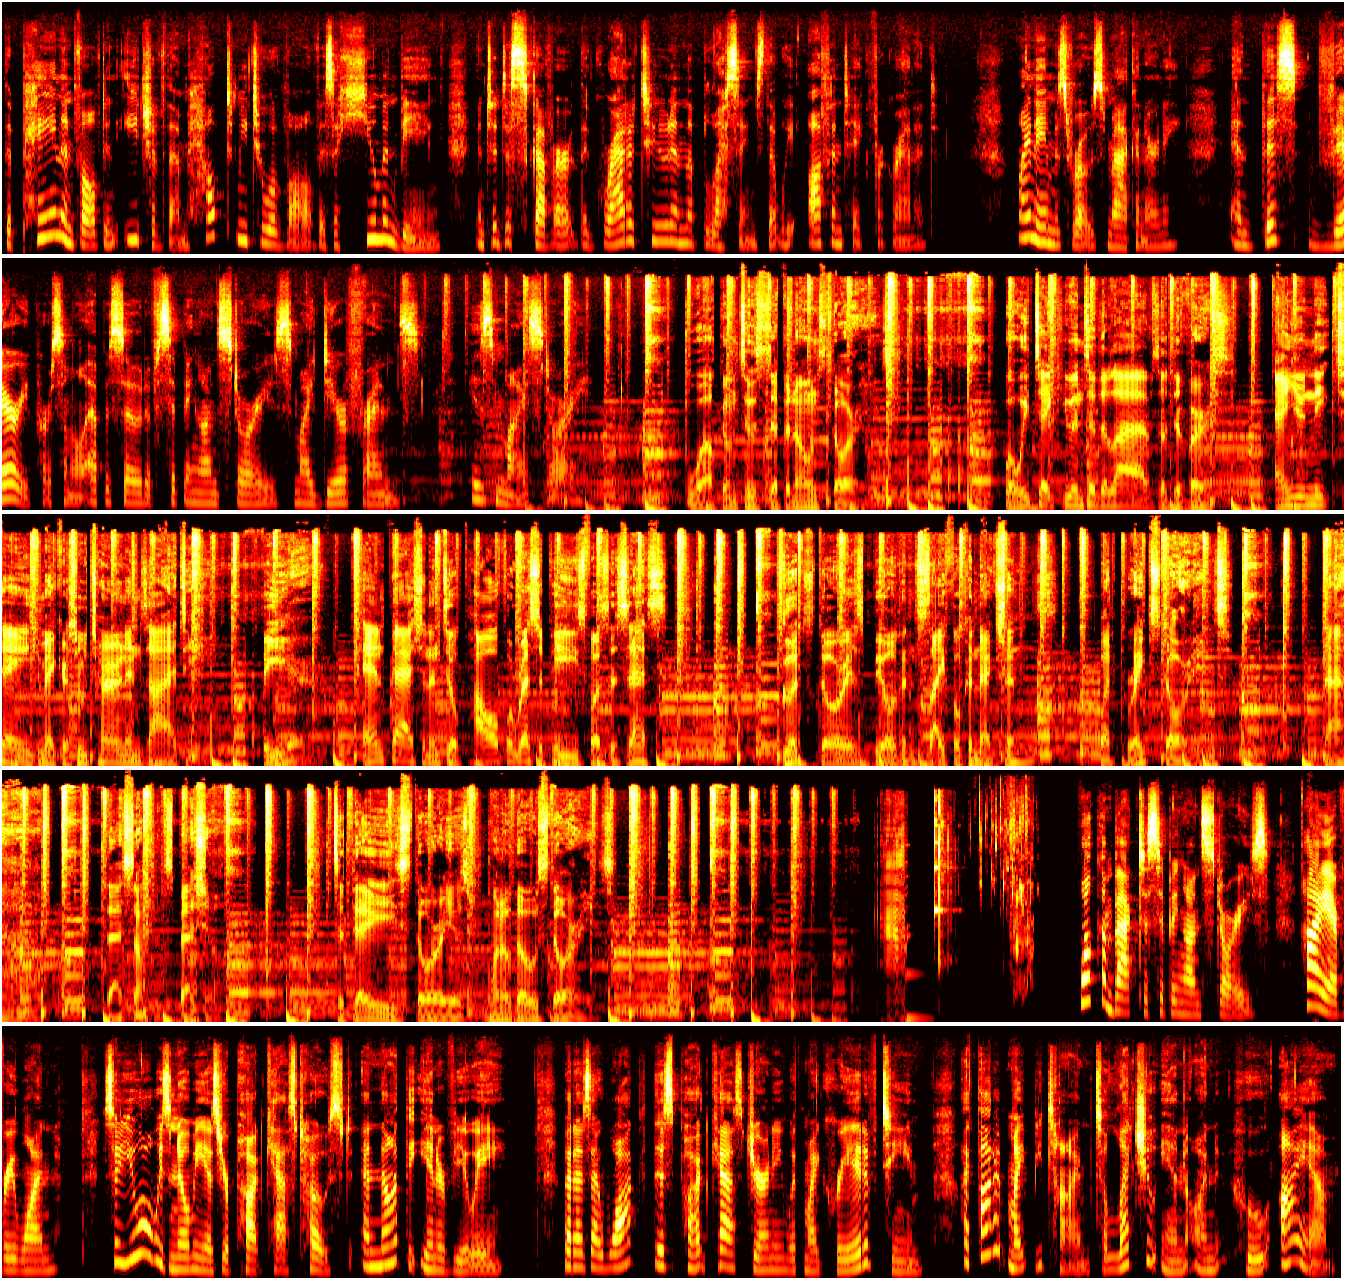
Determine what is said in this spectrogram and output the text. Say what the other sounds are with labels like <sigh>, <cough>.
The pain involved in each of them helped me to evolve as a human being and to discover the gratitude and the blessings that we often take for granted. My name is Rose McInerney, and this very personal episode of Sipping on Stories, my dear friends, is my story. Welcome to Sipping on Stories, where we take you into the lives of diverse and unique change makers who turn anxiety, fear, and passion into powerful recipes for success. Good stories build insightful connections, but great stories. Now, that's something special. Today's story is one of those stories. Welcome back to Sipping on Stories. Hi, everyone. So, you always know me as your podcast host and not the interviewee. But as I walk this podcast journey with my creative team, I thought it might be time to let you in on who I am.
